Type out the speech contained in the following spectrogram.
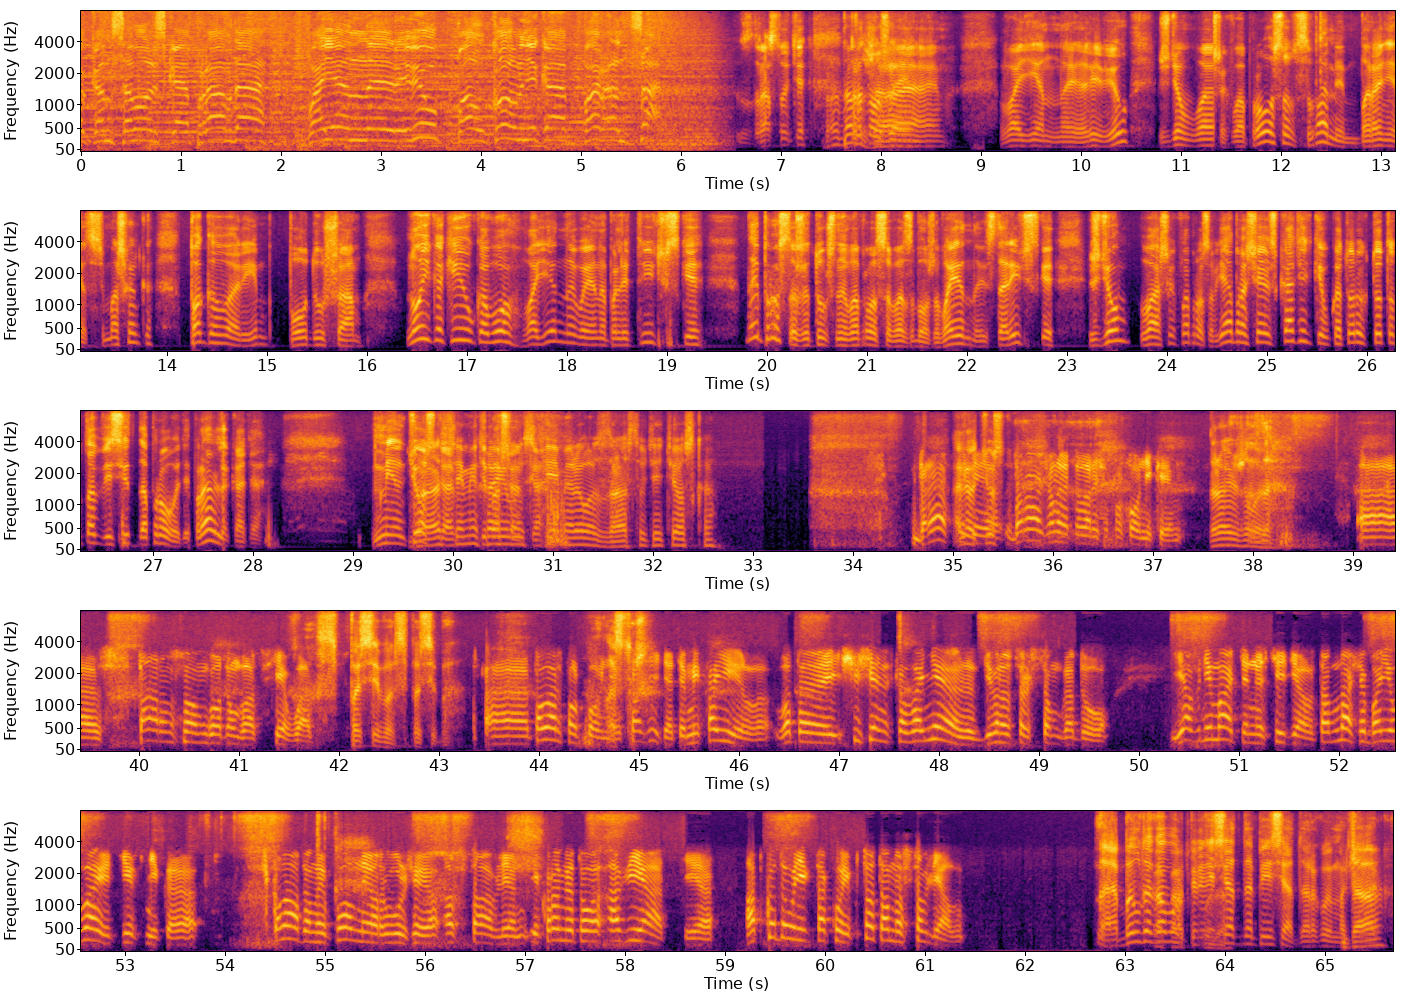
Радио «Комсомольская правда» военное ревю полковника Баранца. Здравствуйте. Продолжаем. Продолжаем военное ревю. Ждем ваших вопросов. С вами Баронец Тимошенко. Поговорим по душам. Ну и какие у кого военные, военно-политические, да и просто же тушные вопросы, возможно, военно-исторические. Ждем ваших вопросов. Я обращаюсь к Катеньке, у которых кто-то там висит на проводе. Правильно, Катя? Тезка Здравствуйте, Михаил из Кемерово. Здравствуйте, тезка. Здравствуйте. Алло, тезка. Здравия желаю, товарищи полковники. Здравия желаю. А, старым с Новым годом вас, всех вас. Спасибо, спасибо. А, товарищ полковник, вас скажите, это Михаил, вот э, в Чеченской войне в 96 году я внимательно сидел, там наша боевая техника, складами полное оружие оставлен, и кроме того авиация – Откуда у них такой? Кто там оставлял? А, был договор 50 на 50, дорогой мой да. человек.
